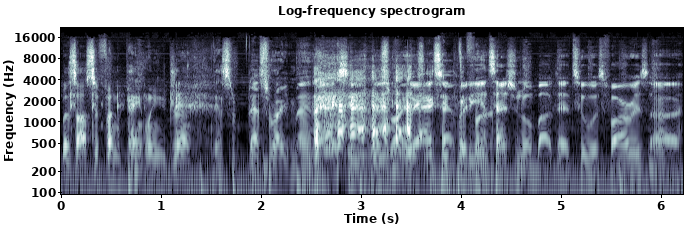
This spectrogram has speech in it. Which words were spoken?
but it's also fun to paint when you're drunk. That's that's right, man. We're actually, that's right. we're Just actually have pretty intentional about that too, as far as uh,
